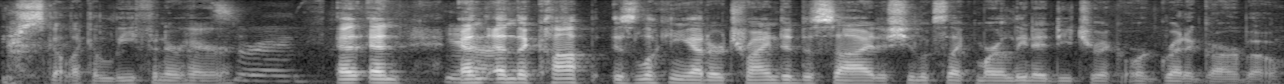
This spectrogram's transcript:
She's got like a leaf in her hair. Right. And and, yeah. and and the cop is looking at her, trying to decide if she looks like Marlene Dietrich or Greta Garbo.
